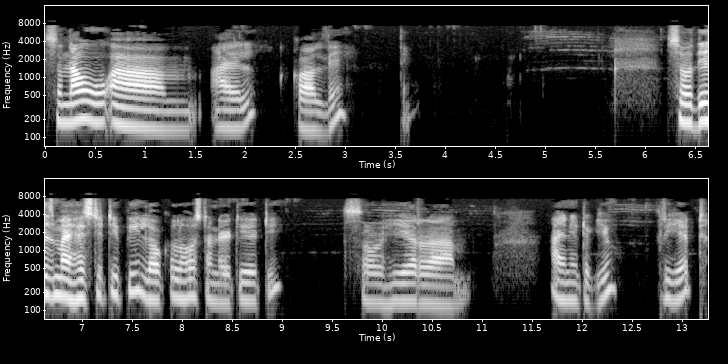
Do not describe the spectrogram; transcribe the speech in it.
So now um, I'll call the thing. So this is my HTTP localhost and 8080 so here um, I need to give create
